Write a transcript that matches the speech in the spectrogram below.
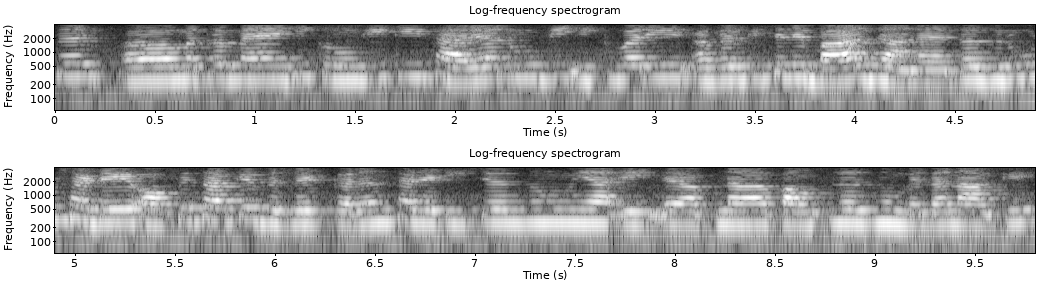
ਸਰ ਅਹ ਮਤਲਬ ਮੈਂ ਇਹੀ ਕਹੂੰਗੀ ਕਿ ਸਾਰਿਆਂ ਨੂੰ ਵੀ ਇੱਕ ਵਾਰੀ ਅਗਰ ਕਿਸੇ ਨੇ ਬਾਹਰ ਜਾਣਾ ਹੈ ਤਾਂ ਜ਼ਰੂਰ ਸਾਡੇ ਆਫਿਸ ਆ ਕੇ ਵਿਜ਼ਿਟ ਕਰਨ ਸਾਡੇ ਟੀਚਰਸ ਨੂੰ ਜਾਂ ਇਹ- ਆਪਣਾ ਕਾਉਂਸਲਰਸ ਨੂੰ ਮਿਲਣ ਆ ਕੇ।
